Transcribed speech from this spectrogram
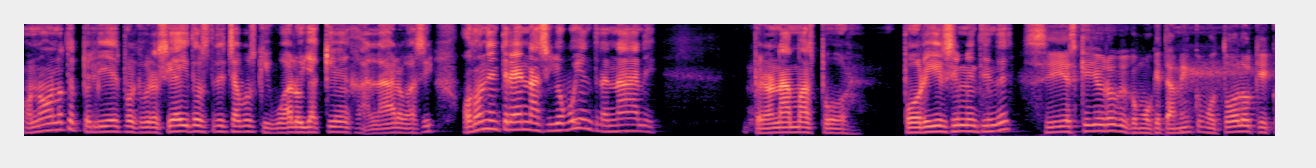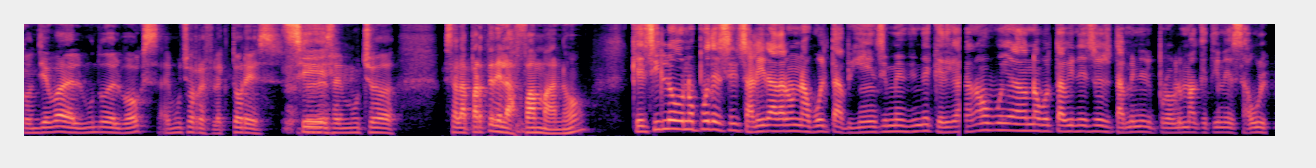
O no, no te pelees, porque pero si hay dos, tres chavos que igual o ya quieren jalar o así. O dónde entrenas, y yo voy a entrenar. Eh" pero nada más por, por ir, ¿sí me entiendes? Sí, es que yo creo que como que también como todo lo que conlleva el mundo del box, hay muchos reflectores. Sí. Entonces hay mucho, o sea, la parte de la fama, ¿no? Que sí luego no puedes salir a dar una vuelta bien, ¿sí me entiendes? Que diga, no, voy a dar una vuelta bien, eso es también el problema que tiene Saúl.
